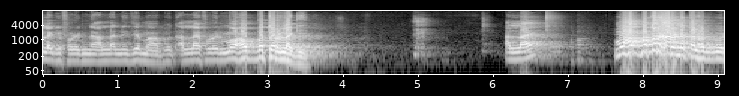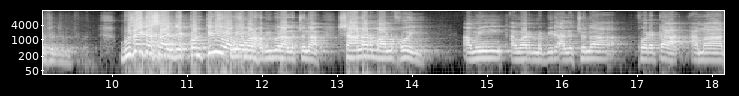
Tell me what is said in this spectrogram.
লাগি না, আল্লাহ নিজে আল্লাহ মহব্বতর লাগি। আল্লাহ মহব্বতর কারণে তার হাবিবর পড়েন। বুঝাইতে চান যে কন্টিনিউ আমি আমার হাবিবর আলোচনা শাহানার মান হই আমি আমার নবীর আলোচনা করাটা আমার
